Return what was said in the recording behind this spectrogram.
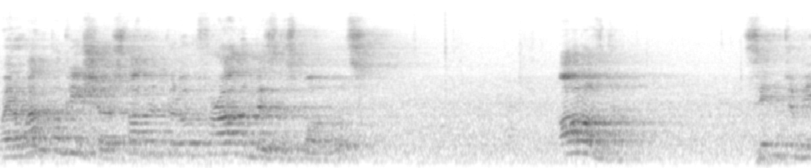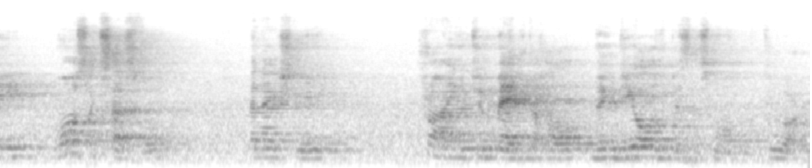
When one publisher started to look for other business models, all of them seemed to be more successful than actually trying to make the whole, the, the old business model to work.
